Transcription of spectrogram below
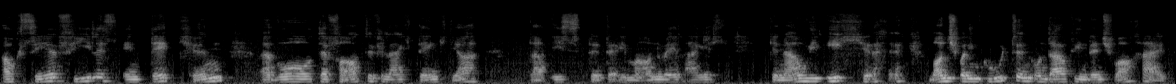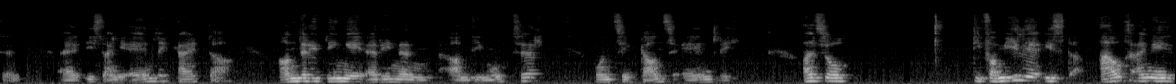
auch sehr vieles entdecken, wo der Vater vielleicht denkt, ja, da ist der Emanuel eigentlich genau wie ich, manchmal im Guten und auch in den Schwachheiten, äh, ist eine Ähnlichkeit da. Andere Dinge erinnern an die Mutter und sind ganz ähnlich. Also die Familie ist auch eine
